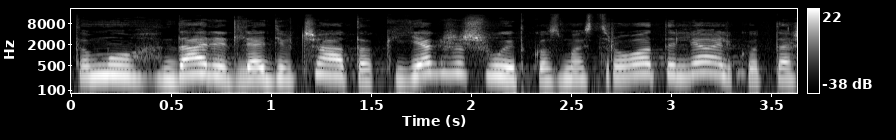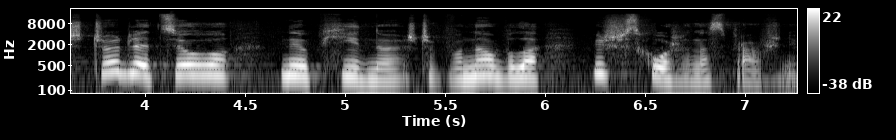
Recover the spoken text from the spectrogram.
Тому далі для дівчаток, як же швидко змайструвати ляльку та що для цього необхідно, щоб вона була більш схожа на справжню.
